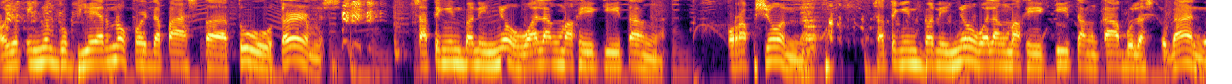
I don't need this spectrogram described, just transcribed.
o yung inyong gobyerno for the past ah, two terms, sa tingin ba ninyo walang makikitang korupsyon? Sa tingin ba ninyo walang makikitang kabulastugan?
